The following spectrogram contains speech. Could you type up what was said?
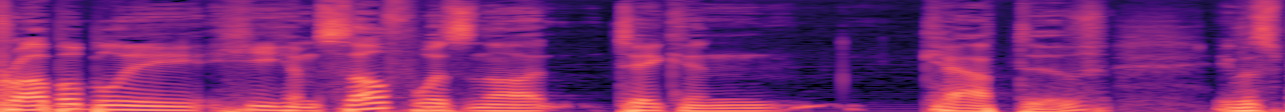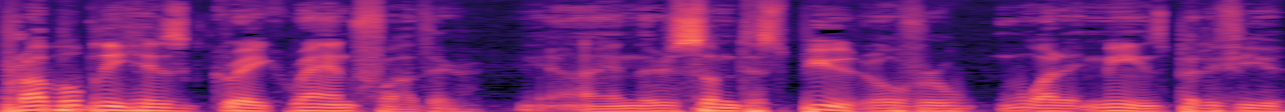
probably he himself was not taken captive. It was probably his great grandfather, yeah, and there's some dispute over what it means. But if you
